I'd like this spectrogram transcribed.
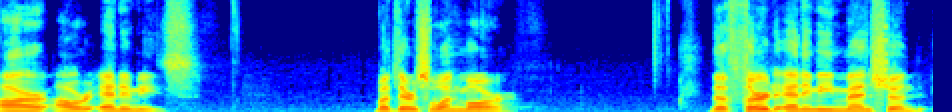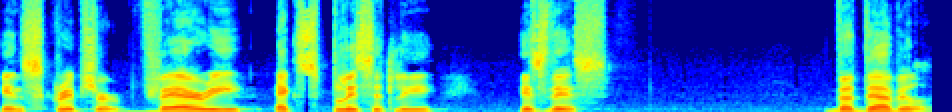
are our enemies. But there's one more. The third enemy mentioned in Scripture very explicitly is this the devil.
